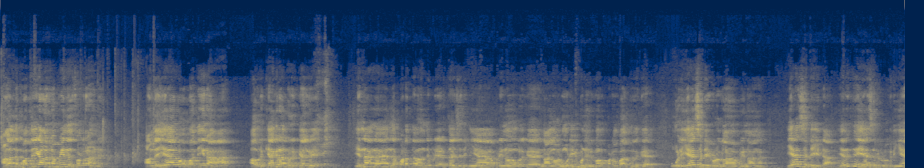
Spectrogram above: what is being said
ஆனால் அந்த பத்திரிகையாளர் நம்பி இதை சொல்கிறேன் நான். அந்த ஏஆர்ஓ பார்த்தீங்கன்னா அவர் கேட்குறாரு ஒரு கேள்வி. என்னங்க இந்த படத்தை வந்து இப்படி எடுத்து வச்சிருக்கீங்க அப்படின்னு உங்களுக்கு நாங்கள் ஒரு முடிவு பண்ணியிருக்கோம் படம் பார்த்ததுக்கு. உங்களுக்கு ஏ சர்டிஃபிகேட் கொடுக்கலாம் அப்படின்னாங்க. ஏ சர்டிஃபிகேட்டா எதுக்கு ஏ சர்டிஃபிகேட் கொடுக்குறீங்க?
